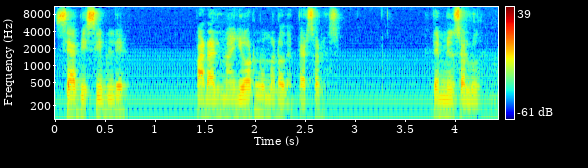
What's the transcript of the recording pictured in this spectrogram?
sea visible para el mayor número de personas. Denme un saludo.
